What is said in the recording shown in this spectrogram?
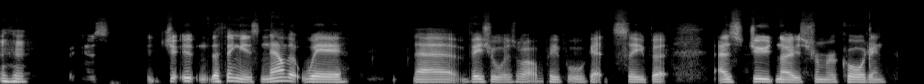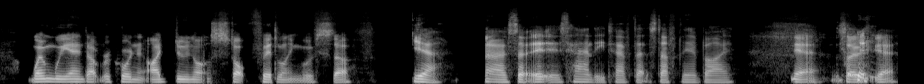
Mhm. Because the thing is, now that we're uh, visual as well, people will get to see. But as Jude knows from recording, when we end up recording, I do not stop fiddling with stuff. Yeah. No, so it is handy to have that stuff nearby. Yeah. So yeah.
